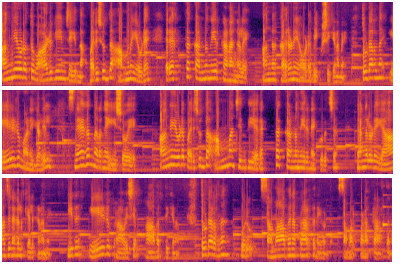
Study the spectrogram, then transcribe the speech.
അങ്ങയോടൊത്ത് വാഴുകയും ചെയ്യുന്ന പരിശുദ്ധ അമ്മയുടെ രക്ത കണ്ണുനീർ കണങ്ങളെ അങ്ങ് കരുണയോടെ വീക്ഷിക്കണമേ. തുടർന്ന് ഏഴു മണികളിൽ സ്നേഹം നിറഞ്ഞ ഈശോയെ അങ്ങയുടെ പരിശുദ്ധ അമ്മ ചിന്തിയ രക്ത കണ്ണുനീരിനെ കുറിച്ച് ഞങ്ങളുടെ യാചനകൾ കേൾക്കണമേ. ഇത് ഏഴ് പ്രാവശ്യം ആവർത്തിക്കണം. തുടർന്ന് ഒരു സമാപന പ്രാർത്ഥനയുണ്ട്. സമർപ്പണ പ്രാർത്ഥന.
